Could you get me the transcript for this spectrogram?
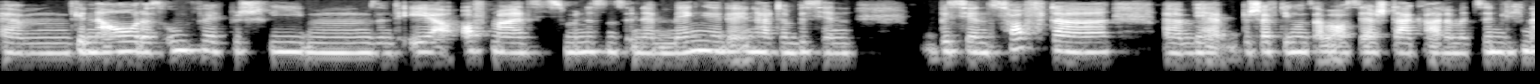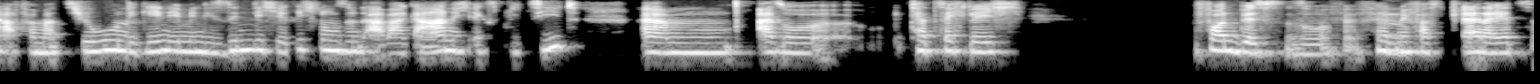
ähm, genau das Umfeld beschrieben, sind eher oftmals zumindest in der Menge der Inhalte ein bisschen, bisschen softer. Ähm, wir beschäftigen uns aber auch sehr stark gerade mit sinnlichen Affirmationen. Die gehen eben in die sinnliche Richtung, sind aber gar nicht explizit. Ähm, also tatsächlich von bis, so fällt mir mhm. fast schwer, da jetzt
